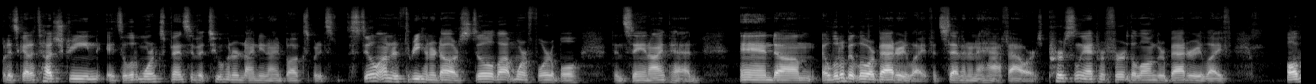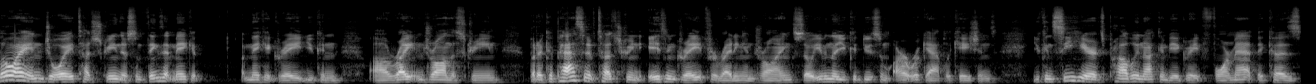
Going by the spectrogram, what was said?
but it's got a touchscreen. It's a little more expensive at 299 bucks, but it's still under $300. Still a lot more affordable than say an iPad, and um, a little bit lower battery life at seven and a half hours. Personally, I prefer the longer battery life. Although I enjoy touchscreen, there's some things that make it make it great. You can uh, write and draw on the screen, but a capacitive touchscreen isn't great for writing and drawing. So even though you could do some artwork applications, you can see here it's probably not going to be a great format because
